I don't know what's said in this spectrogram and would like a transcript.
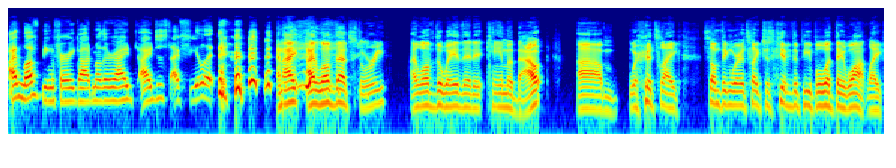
I love being fairy godmother. I I just I feel it. and I I love that story. I love the way that it came about. Um, where it's like something where it's like just give the people what they want. Like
